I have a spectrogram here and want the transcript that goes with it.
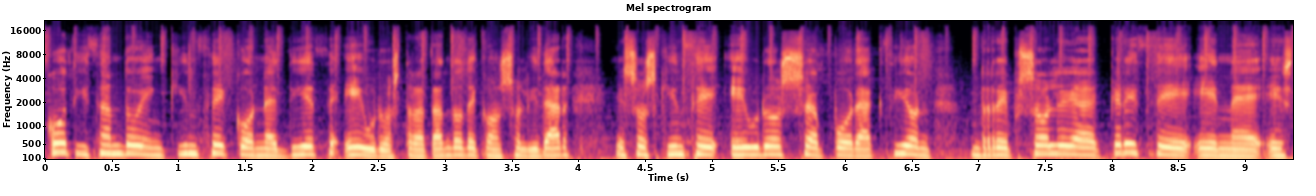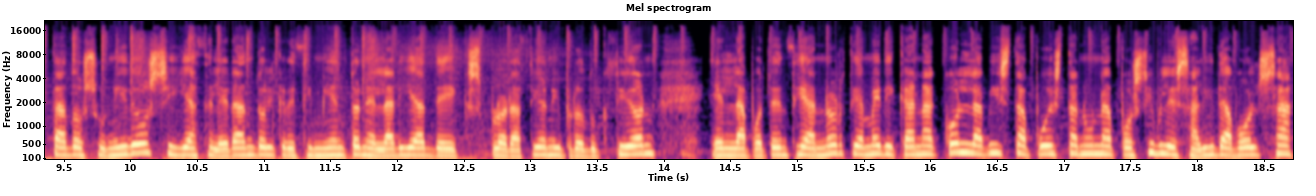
cotizando en 15,10 euros, tratando de consolidar esos 15 euros eh, por acción. Repsol eh, crece en eh, Estados Unidos, sigue acelerando el crecimiento en el área de exploración y producción en la potencia norteamericana, con la vista puesta en una posible salida bolsa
